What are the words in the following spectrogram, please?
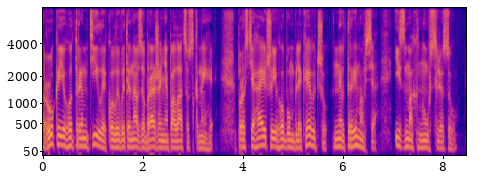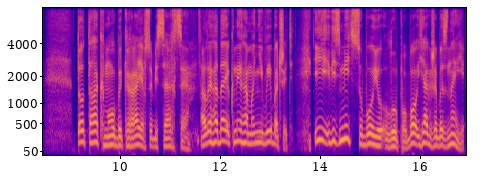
Руки його тремтіли, коли витинав зображення палацу з книги. Простягаючи його Бумблякевичу, не втримався і змахнув сльозу. То так, мов би, крає в собі серце, але гадаю, книга мені вибачить. І візьміть з собою лупу, бо як же без неї?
